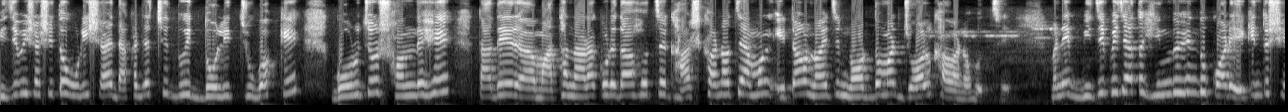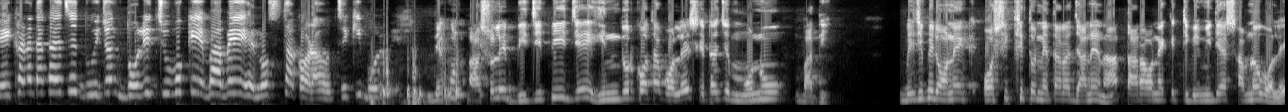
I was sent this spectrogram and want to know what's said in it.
বিজেপি শাসিত উড়িষ্যায় দেখা যাচ্ছে দুই দলিত যুবককে গরুচোর সন্দেহে তাদের মাথা নাড়া করে দেওয়া হচ্ছে, ঘাস খাওয়ানো হচ্ছে। এমন এটাও নয় যে নর্দমার জল খাওয়ানো হচ্ছে। মানে বিজেপি যে এত হিন্দু হিন্দু করে, কিন্তু সেইখানে দেখা যাচ্ছে দুইজন দলিত যুবককে এভাবে হেনস্থা করা হচ্ছে। কি বলবে? দেখুন, আসলে বিজেপি যে হিন্দুর কথা বলে, সেটা যে মনুবাদী। বিজেপির অনেক অশিক্ষিত নেতারা জানে না, তারা অনেকে টিভি মিডিয়ার সামনেও বলে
